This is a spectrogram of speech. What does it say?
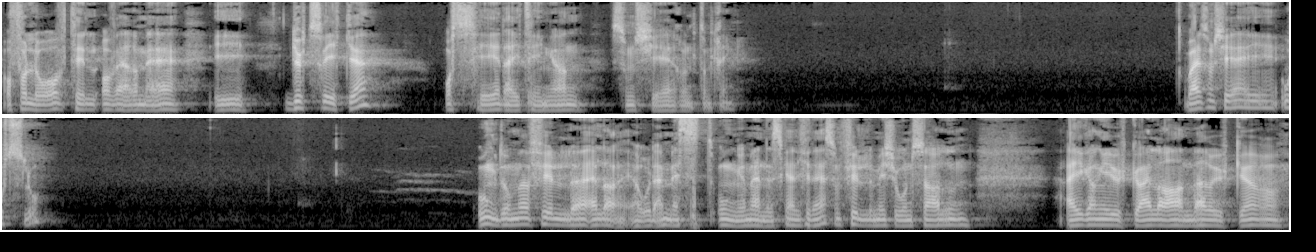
å få lov til å være med i Guds rike og se de tingene som skjer rundt omkring. Hva er det som skjer i Oslo? Ungdommer fyller eller jo, det er mest unge mennesker er det ikke det, som fyller misjonssalen en gang i uka eller annenhver uke og,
